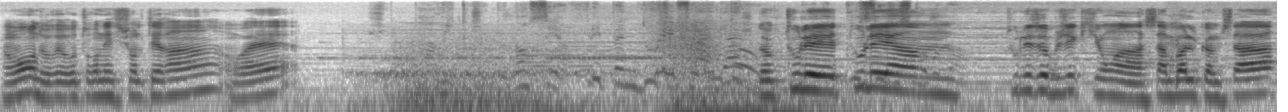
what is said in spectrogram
Normalement, on devrait retourner sur le terrain, ouais. Donc tous les tous les euh, tous les objets qui ont un symbole comme ça,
